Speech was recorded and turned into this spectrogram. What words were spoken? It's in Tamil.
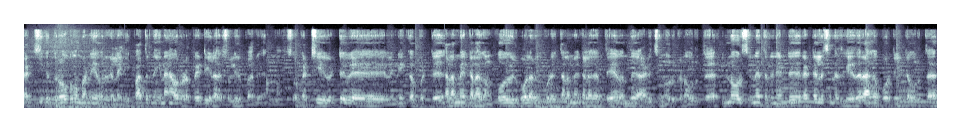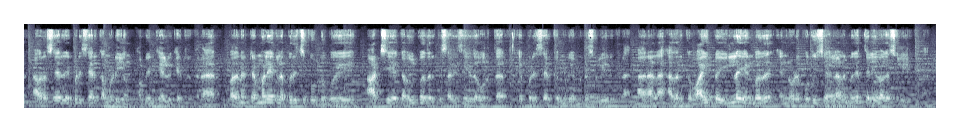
கட்சிக்கு துரோகம் பண்ணியவர்களை நீ பார்த்துருந்தீங்கன்னா அவரோட பேட்டியில அதை சொல்லியிருப்பாரு. ஸோ கட்சியை விட்டு நீக்கப்பட்டு தலைமை கழகம் கோவில் போல இருக்கக்கூடிய தலைமை கழகத்தையே வந்து அடிச்சு நொறுக்கின ஒருத்தர் இன்னொரு சின்னத்துல நின்று ரெட்டல சின்னத்துக்கு எதிராக போட்டியிட்ட ஒருத்தர் அவரை சேர் எப்படி சேர்க்க முடியும் அப்படின்னு கேள்வி கேட்டிருக்கிறார். பதினெட்டு எம்எல்ஏக்களை பிரிச்சு கூட்டு போய் ஆட்சியை கவிழ்ப்பதற்கு சதி செய்த ஒருத்தர் எப்படி சேர்க்க முடியும் என்று சொல்லியிருக்கிறார். அதனால அதற்கு வாய்ப்பே இல்லை என்பது எங்களுடைய பொதுச் செயலாளர் மிக தெளிவாக சொல்லியிருக்கிறார்.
